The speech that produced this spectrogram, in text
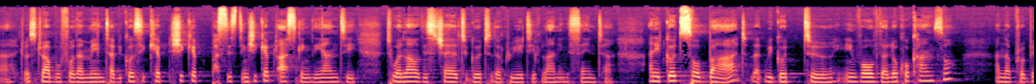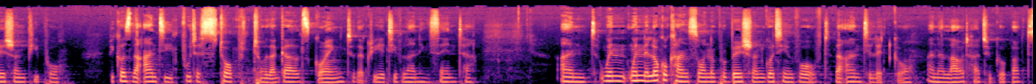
Uh, it was trouble for the mentor because he kept, she kept persisting. She kept asking the auntie to allow this child to go to the Creative Learning Center. And it got so bad that we got to involve the local council and the probation people because the auntie put a stop to the girls going to the Creative Learning Center. And when, when the local council and the probation got involved, the auntie let go and allowed her to go back to,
